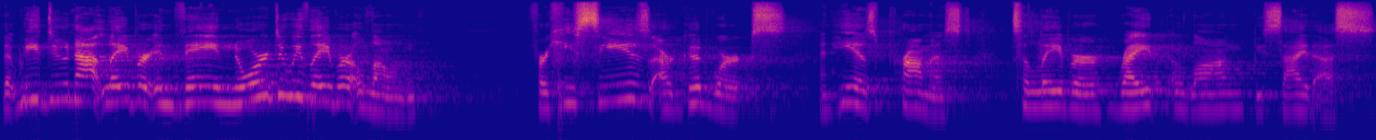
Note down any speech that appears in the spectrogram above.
that we do not labor in vain, nor do we labor alone. For he sees our good works, and he has promised to labor right along beside us.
